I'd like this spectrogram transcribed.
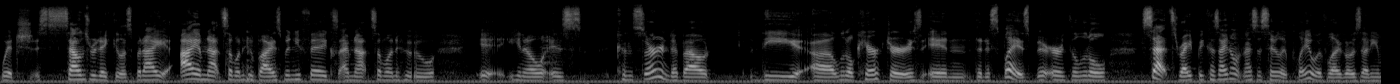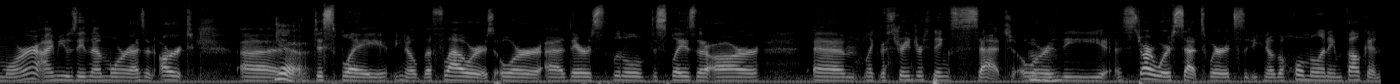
which sounds ridiculous, but I, I am not someone who buys minifigs. I'm not someone who, you know, is concerned about the uh, little characters in the displays or the little sets, right? Because I don't necessarily play with Legos anymore. I'm using them more as an art uh, Yeah. display, you know, the flowers, or uh, there's little displays that are. Um, like the Stranger Things set or Mm-hmm. the Star Wars sets where it's you know the whole Millennium Falcon,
